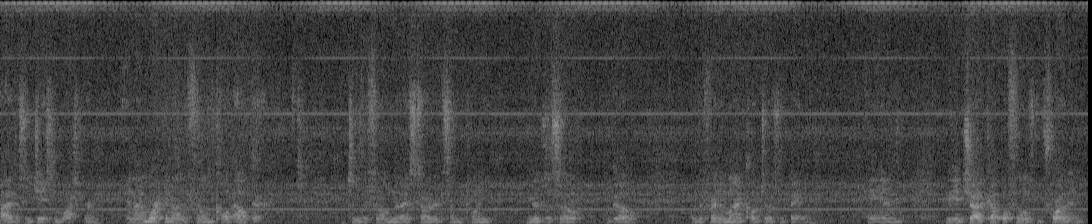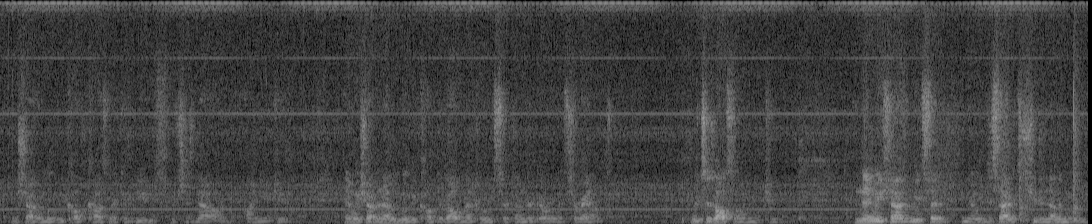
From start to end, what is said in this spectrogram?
Hi, this is Jason Washburn, and I'm working on a film called Out There, which is a film that I started some 20 years or so ago with a friend of mine called Joseph Bailey. And we had shot a couple films before then. We shot a movie called Cosmic Abuse, which is now on, on YouTube. And we shot another movie called Developmental Research Under Government Surveillance, which is also on YouTube. And then we shot, we said, you know, we decided to shoot another movie.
